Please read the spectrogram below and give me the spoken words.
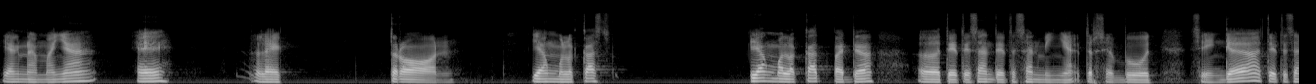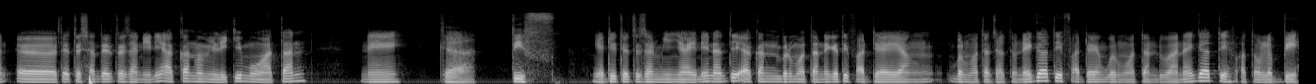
yang namanya elektron yang melekat yang melekat pada eh, tetesan-tetesan uh, minyak tersebut sehingga tetesan uh, tetesan-tetesan ini akan memiliki muatan negatif. Jadi tetesan minyak ini nanti akan bermuatan negatif, ada yang bermuatan satu negatif, ada yang bermuatan dua negatif atau lebih,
